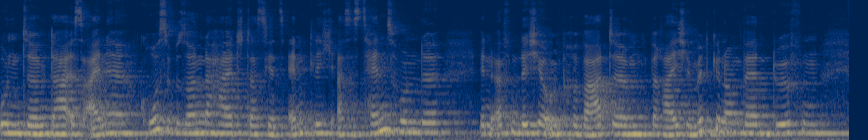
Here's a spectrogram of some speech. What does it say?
Und ähm, da ist eine große Besonderheit, dass jetzt endlich Assistenzhunde in öffentliche und private Bereiche mitgenommen werden dürfen.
